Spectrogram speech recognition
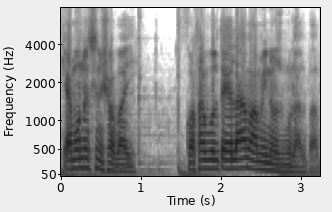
কেমন আছেন সবাই? কথা বলতে এলাম আমি নজমুল আলবাব।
